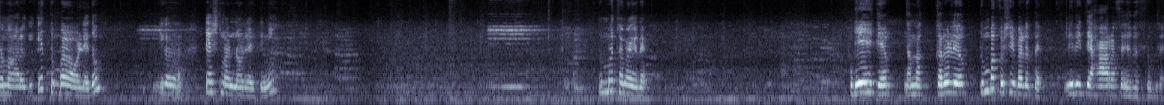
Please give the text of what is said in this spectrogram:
ನಮ್ಮ ಆರೋಗ್ಯಕ್ಕೆ ತುಂಬ ಒಳ್ಳೆಯದು ಈಗ ಟೇಸ್ಟ್ ಮಾಡಿ ನೋಡಿ ಹೇಳ್ತೀನಿ. ತುಂಬ ಚೆನ್ನಾಗಿದೆ. ದೇಹಕ್ಕೆ ನಮ್ಮ ಕರುಳು ತುಂಬ ಖುಷಿ ಬರುತ್ತೆ. ಈ ರೀತಿ ಆಹಾರ ಸೇವಿಸಿದ್ರೆ.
